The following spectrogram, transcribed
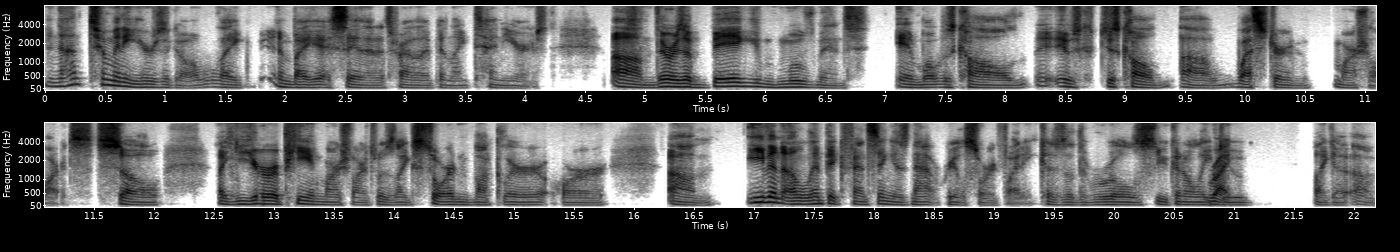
not too many years ago, like, and by I say that it's probably been like 10 years. Um, there was a big movement in what was called it was just called uh Western martial arts. So like European martial arts was like sword and buckler or um even Olympic fencing is not real sword fighting because of the rules. You can only Right. do like a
